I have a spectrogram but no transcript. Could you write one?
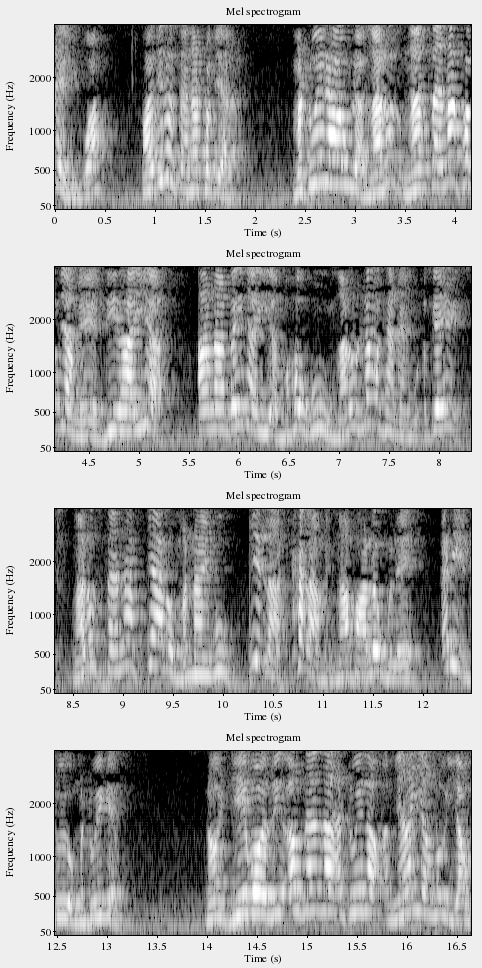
နဲ့လीကွာဘာဖြစ်လို့ဆန္ဒထွက်ပြတာမတွေးထားဘူးလားငါတို့ငါဆန္ဒထွက်ပြမယ်ဒီဟာကြီးက အာနာတိန်နာကြီးကမဟုတ်ဘူးငါတို့လက်မခံနိုင်ဘူးအကယ်ငါတို့ဆန္ဒပြလို့မနိုင်ဘူးပြစ်လာခတ်လာမယ်ငါဘာလုပ်မလဲအဲ့ဒီအတွေးကိုမတွေးခဲ့ဘူးနော်ရေပေါ်စီအောက်တန်းသားအတွေးလောက်အများကြီးအောင်လို့ရောင်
